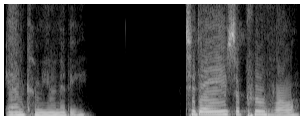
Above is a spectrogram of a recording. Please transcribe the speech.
and community. Today's approval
